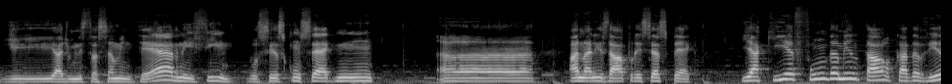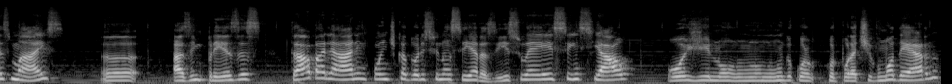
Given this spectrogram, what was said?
de administração interna, enfim, vocês conseguem uh, analisar por esse aspecto. E aqui é fundamental, cada vez mais, uh, as empresas trabalharem com indicadores financeiros. Isso é essencial hoje no, no mundo corporativo moderno,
